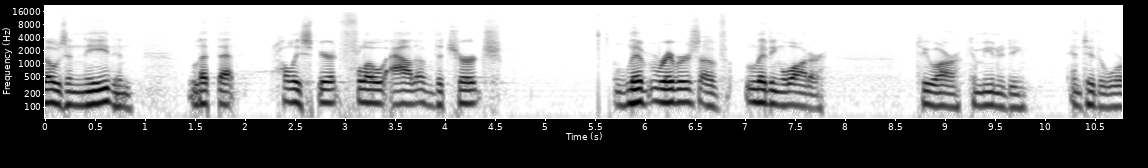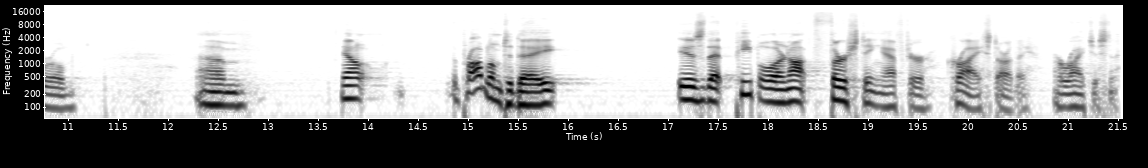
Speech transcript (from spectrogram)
those in need and let that Holy Spirit flow out of the church, live rivers of living water to our community and to the world. Um, now, the problem today is that people are not thirsting after Christ, are they, or righteousness?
